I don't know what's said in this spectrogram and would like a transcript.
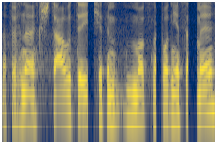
na pewne kształty i się tym mocno podniecamy.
